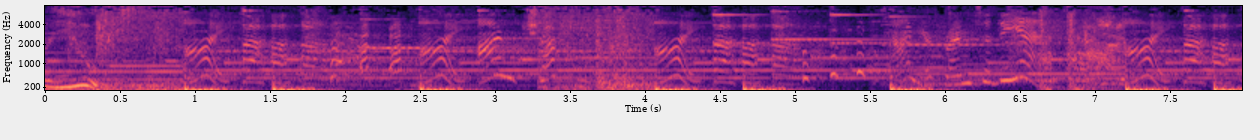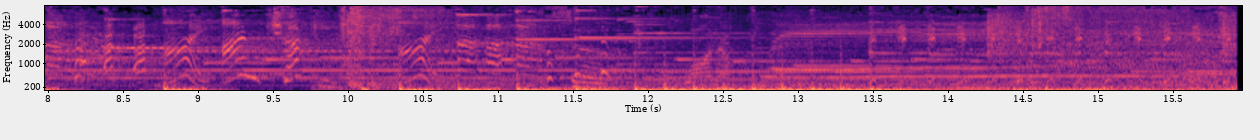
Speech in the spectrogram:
are you?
